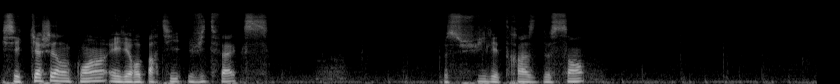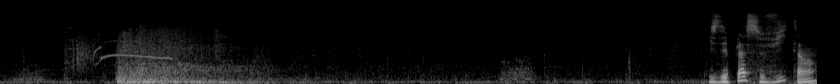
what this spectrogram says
Il s'est caché dans le coin et il est reparti vite fax. Suis les traces de sang. Il se déplace vite, hein.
